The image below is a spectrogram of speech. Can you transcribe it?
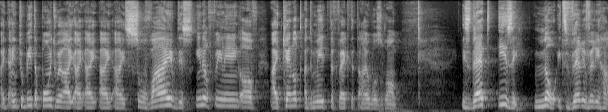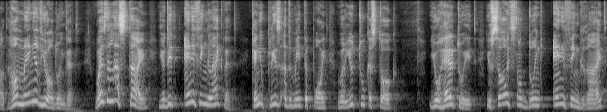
I, I need to be at a point where I, I, I, I, survive this inner feeling of I cannot admit the fact that I was wrong. Is that easy? No, it's very, very hard. How many of you are doing that? When's the last time you did anything like that? Can you please admit the point where you took a stock you held to it, you saw it's not doing anything right,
